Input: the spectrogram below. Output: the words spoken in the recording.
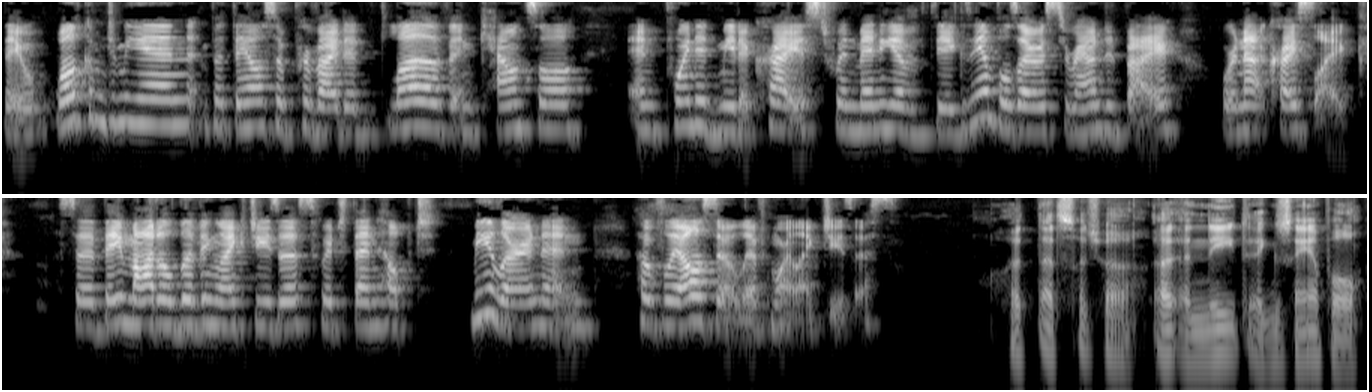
they welcomed me in, but they also provided love and counsel and pointed me to Christ when many of the examples I was surrounded by were not Christ like. So they modeled living like Jesus, which then helped me learn and hopefully also live more like Jesus. That, that's such a, a, neat example.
